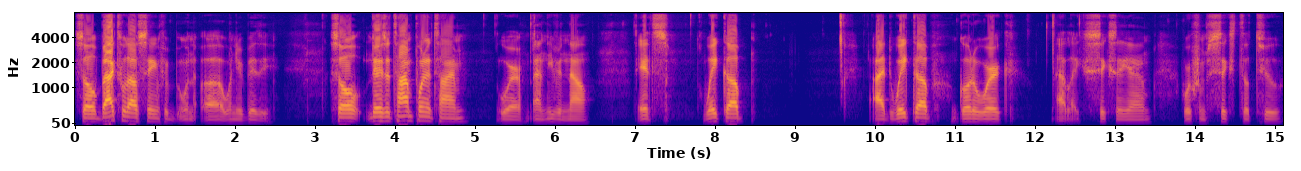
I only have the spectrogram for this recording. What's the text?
So back to what I was saying for when uh when you're busy. So there's a time point in time where and even now it's wake up I'd wake up, go to work at like 6 a.m., work from 6 till 2.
